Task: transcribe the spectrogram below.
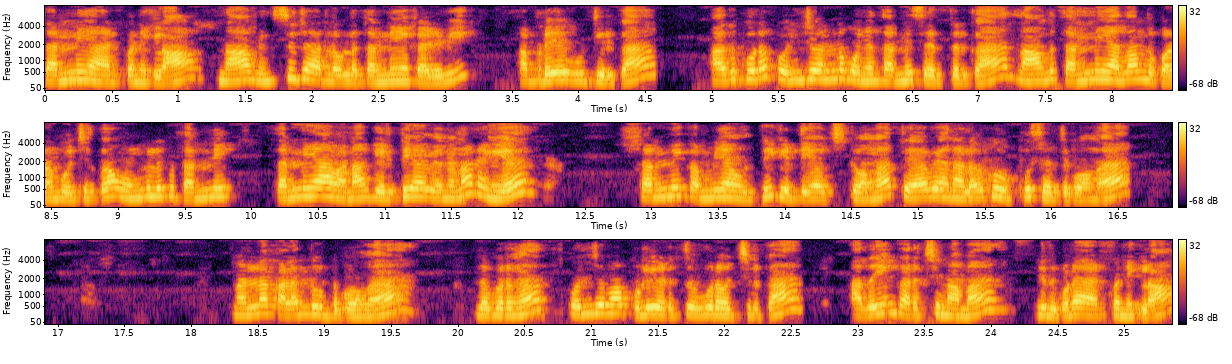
தண்ணியை ஆட் பண்ணிக்கலாம். நான் மிக்சி ஜாரில் உள்ள தண்ணியை கழுவி அப்படியே ஊற்றிருக்கேன் அது கூட கொஞ்சம் இன்னும் கொஞ்சம் தண்ணி சேர்த்துருக்கேன். நான் வந்து தண்ணியாக தான் அந்த குழம்பு வச்சுருக்கேன். உங்களுக்கு தண்ணி தண்ணியாக வேணாம் கெட்டியாக வேணும்னா நீங்கள் தண்ணி கம்மியாக ஊற்றி கெட்டியாக வச்சுக்கோங்க. தேவையான அளவுக்கு உப்பு சேர்த்துக்கோங்க. நல்லா கலந்து விட்டுக்கோங்க. இதை பாருங்க கொஞ்சமாக புளி எடுத்து ஊற வச்சுருக்கேன். அதையும் கரைச்சி நாம இது கூட ஆட் பண்ணிக்கலாம்.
